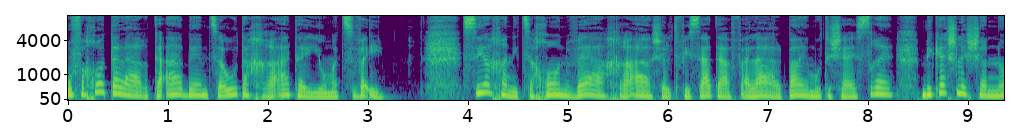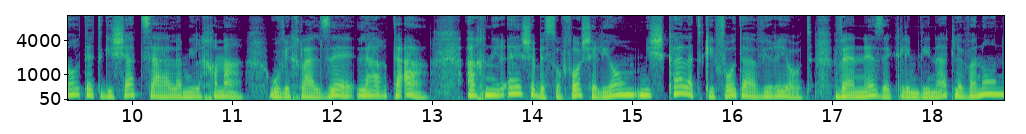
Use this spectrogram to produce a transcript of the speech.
ופחות על ההרתעה באמצעות הכרעת האיום הצבאי. שיח הניצחון וההכרעה של תפיסת ההפעלה 2019 ביקש לשנות את גישת צה"ל למלחמה, ובכלל זה להרתעה, אך נראה שבסופו של יום משקל התקיפות האוויריות והנזק למדינת לבנון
